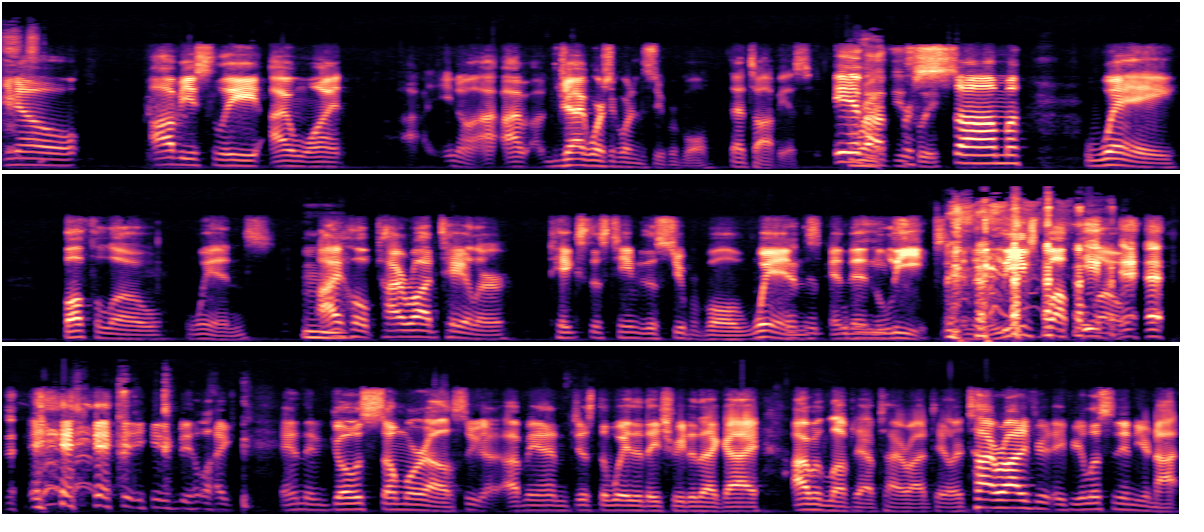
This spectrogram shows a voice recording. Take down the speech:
You know, obviously, I want. You know, I, I, Jaguars are going to the Super Bowl. That's obvious. If right. for some way Buffalo wins, mm-hmm. I hope Tyrod Taylor takes this team to the Super Bowl, wins, and then, and then leaves, and then leaves Buffalo. You'd be like, and then goes somewhere else. I uh, mean, just the way that they treated that guy, I would love to have Tyrod Taylor. Tyrod, if you're if you're listening, you're not.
